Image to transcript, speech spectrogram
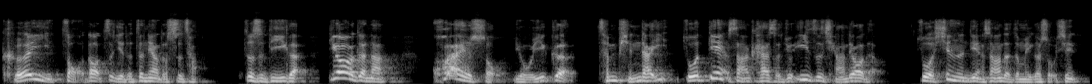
可以找到自己的增量的市场，这是第一个。第二个呢，快手有一个。从平台一做电商开始就一直强调的做信任电商的这么一个属性，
